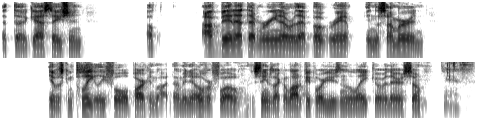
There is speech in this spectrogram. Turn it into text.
at the gas station. I've been at that marina or that boat ramp in the summer, and it was completely full parking lot. I mean, overflow. It seems like a lot of people are using the lake over there. So, Yes.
